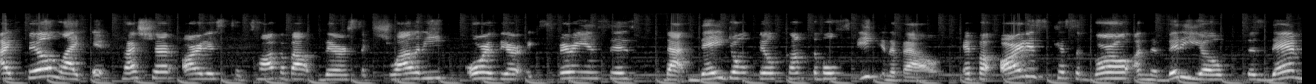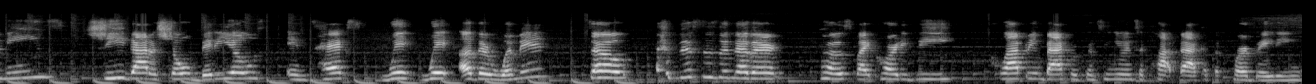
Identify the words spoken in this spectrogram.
I feel like it pressure artists to talk about their sexuality or their experiences that they don't feel comfortable speaking about. If an artist kiss a girl on the video, does that mean she gotta show videos in text with with other women? So this is another post by Cardi B clapping back or continuing to clap back at the queer baiting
